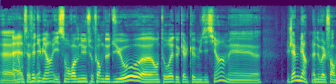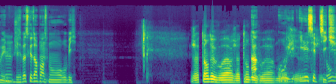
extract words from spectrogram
Euh, donc ça, ça, fait du bien. Ils sont revenus sous forme de duo, euh, entourés de quelques musiciens, mais euh, j'aime bien la nouvelle formule. Mm. Je sais pas ce que t'en penses, mon Ruby. J'attends de voir, j'attends de Ah. voir. Moi, Oh, il- je- il est sceptique.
